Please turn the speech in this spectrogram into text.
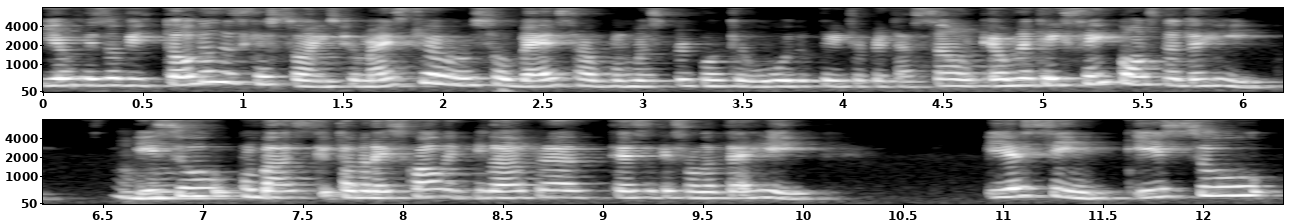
e eu resolvi todas as questões, por mais que eu soubesse algumas por conteúdo, por interpretação, eu aumentei 100 pontos da TRI. Uhum. Isso com base que eu estava na escola e dava para ter essa questão da TRI. E assim, isso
